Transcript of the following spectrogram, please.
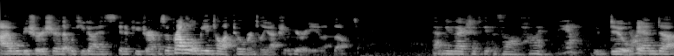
I will be sure to share that with you guys in a future episode. Probably won't be until October until you actually hear any of that, though. So That means I actually have to get this out on time. Damn. you do. Darn. And uh,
